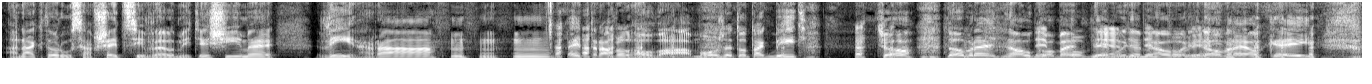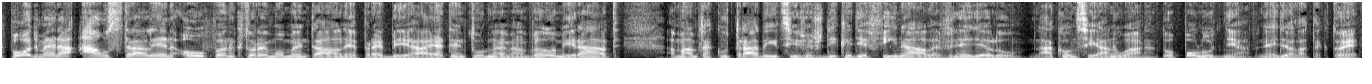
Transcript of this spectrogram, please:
a na ktorú sa všetci veľmi tešíme, vyhrá Petra Vlhová. Môže to tak byť? Čo? Dobre, no comment, nebudeme nepoviem. hovoriť. Dobre, OK. Poďme na Australian Open, ktoré momentálne prebieha. Ja ten turnaj mám veľmi rád a mám takú tradíciu, že vždy, keď je finále v nedelu, na konci januára, do poludnia v nedela, tak to je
